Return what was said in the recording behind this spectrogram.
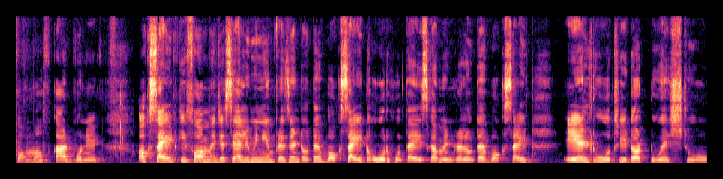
form of carbonate oxide की फॉर्म में जैसे एल्यूमिनियम प्रेजेंट होता है बॉक्साइट और होता है इसका मिनरल होता है bauxite A L two O three dot two H two O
